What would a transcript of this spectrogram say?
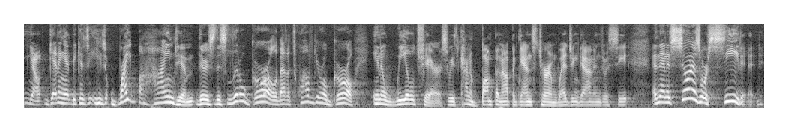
you know, getting it because he's right behind him. There's this little girl, about a 12 year old girl, in a wheelchair. So he's kind of bumping up against her and wedging down into a seat. And then as soon as we're seated,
